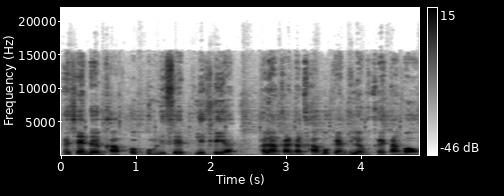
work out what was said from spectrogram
และเช่นเดิมครับกดปุ่ม reset reclear พลังการตั้งค่าโปรแกรมที่เราเคยตั้งออก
